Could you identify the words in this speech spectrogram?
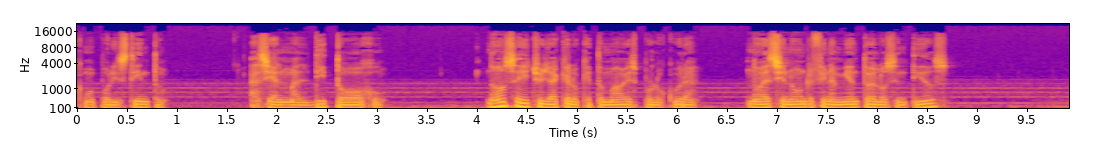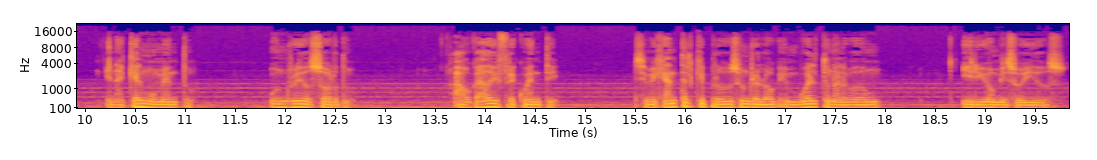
como por instinto, hacia el maldito ojo. ¿No os he dicho ya que lo que tomabais por locura no es sino un refinamiento de los sentidos? En aquel momento, un ruido sordo, ahogado y frecuente, semejante al que produce un reloj envuelto en algodón, hirió mis oídos.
